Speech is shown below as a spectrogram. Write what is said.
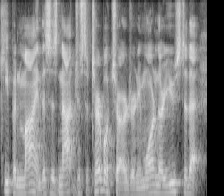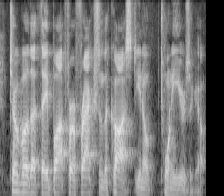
keep in mind this is not just a turbocharger anymore, and they're used to that turbo that they bought for a fraction of the cost, you know, 20 years ago.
